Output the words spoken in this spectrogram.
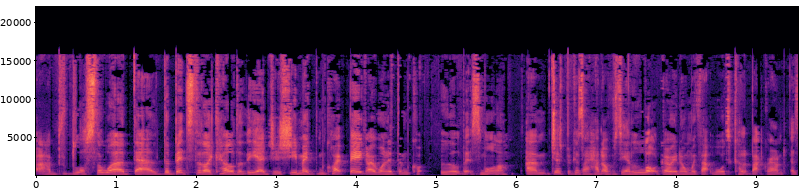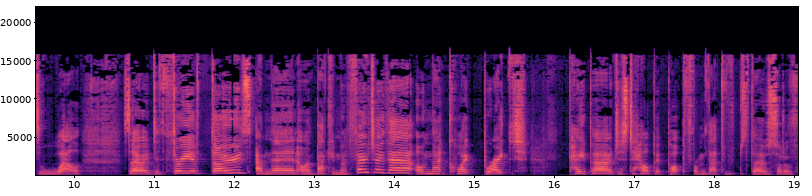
I've lost the word there. The bits that I curled at the edges, she made them quite big. I wanted them a little bit smaller, um, just because I had obviously a lot going on with that watercolor background as well. So I did three of those, and then I went back in my photo there on that quite bright paper just to help it pop from that those sort of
